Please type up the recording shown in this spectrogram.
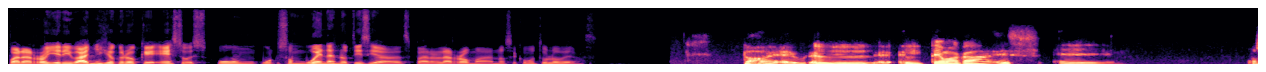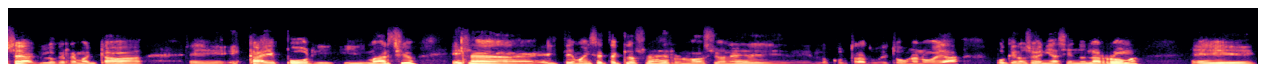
Para Roger Ibáñez yo creo que eso es un, son buenas noticias para la Roma, no sé cómo tú lo veas. No, el, tema acá es, eh, o sea, lo que remarcaba eh, Sky Sport y, y Marcio es la, el tema de insertar cláusulas de renovaciones de, los contratos. Esto es una novedad porque no se venía haciendo en la Roma. Eh,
